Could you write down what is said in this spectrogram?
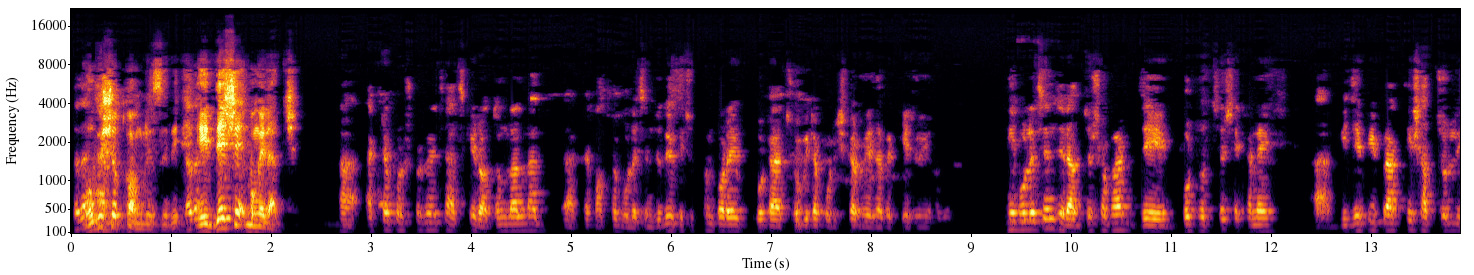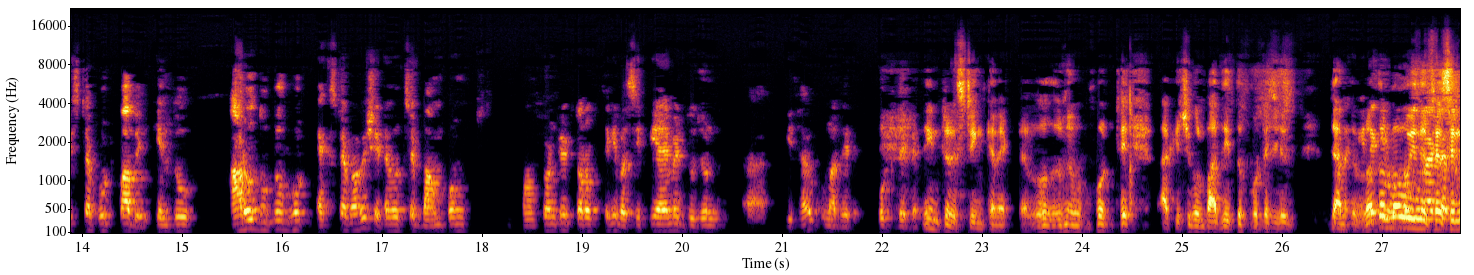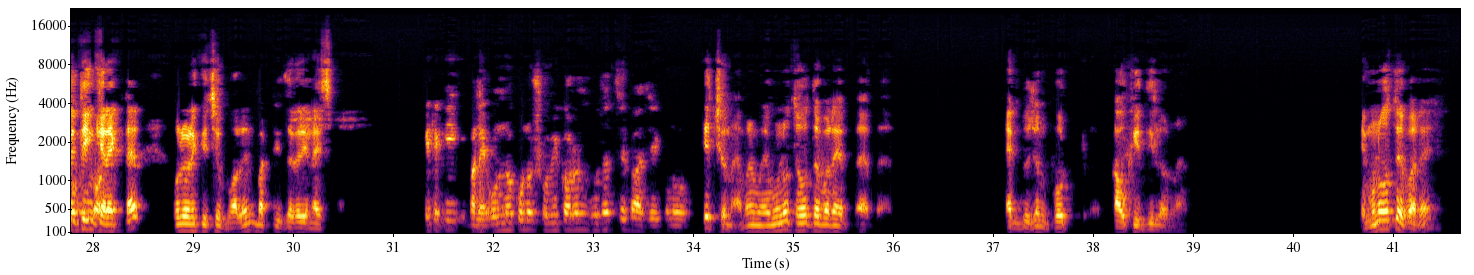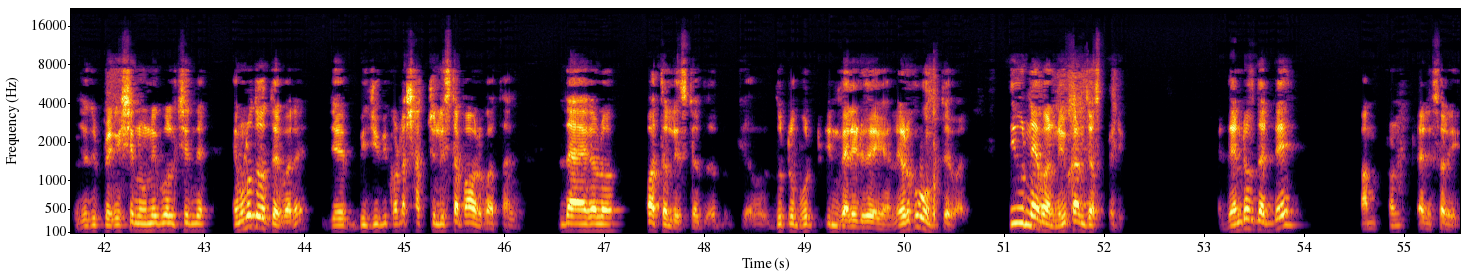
ভবিষ্যৎ কংগ্রেসেরই এই দেশে এবং এই রাজ্যে। একটা প্রশ্ন রয়েছে। আজকে রতনলাল নাথ একটা কথা বলেছেন যদিও কিছুক্ষণ পরে গোটা ছবিটা পরিষ্কার হয়ে যাবে কে জয়ী হবে। তিনি বলেছেন যে রাজ্যসভার যে ভোট হচ্ছে সেখানে বিজেপি প্রার্থী সাতচল্লিশটা ভোট পাবে কিন্তু আরও দুটো ভোট এক্সট্রা পাবে সেটা হচ্ছে বামপন্থ বামফ্রন্টের তরফ থেকে বা সিপিআইএম এর দুজন ওনাদের ভোট দেবেন ইন্টারেস্টিং ক্যারেক্টার ভোটে আর কিছুক্ষণ বাদই তো ভোটে জানতে রতন বাবু ইজ এ ফ্যাসিনেটিং ক্যারেক্টার উনি কিছু বলেন but is a very nice এটা কি মানে অন্য কোনো সমীকরণ বোঝাচ্ছে বা যে কোনো কিছু না মানে মূলত হতে পারে এক দুজন ভোট কাউকে দিল না। এমনও হতে পারে যদি প্রেডিকশন উনি বলছেন যে এমনও তো হতে পারে যে বিজেপি কটা সাতচল্লিশটা পাওয়ার কথা। দেখা গেল পঁয়তাল্লিশটা দুটো ভোট ইনভ্যালিড হয়ে গেল এরকমও হতে পারে। You never you can just predict at the end of the day বামফ্রন্ট সরি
